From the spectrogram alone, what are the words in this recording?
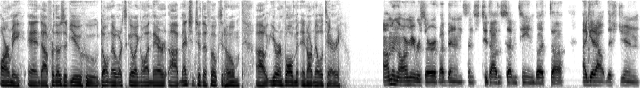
Army, and uh, for those of you who don't know what's going on there, uh, mention to the folks at home uh, your involvement in our military. I'm in the Army Reserve. I've been in since 2017, but uh, I get out this June.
